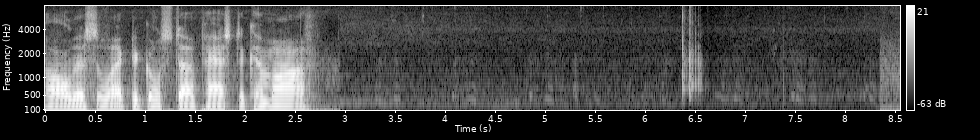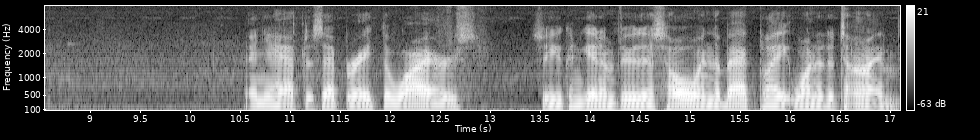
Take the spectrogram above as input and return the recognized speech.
All this electrical stuff has to come off. And you have to separate the wires so you can get them through this hole in the back plate one at a time.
